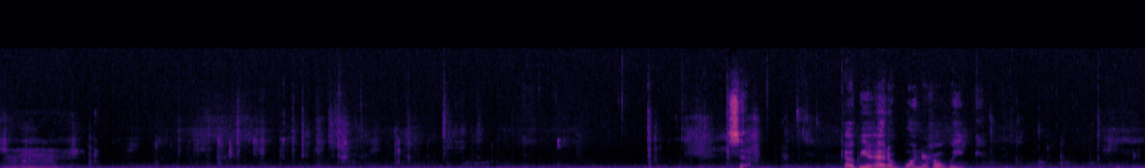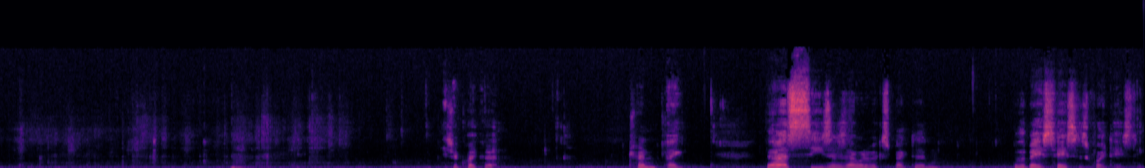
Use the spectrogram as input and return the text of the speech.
Mm. So, I hope you've had a wonderful week. Hmm. These are quite good. trying like they're not as seasoned as I would have expected, but the base taste is quite tasty.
